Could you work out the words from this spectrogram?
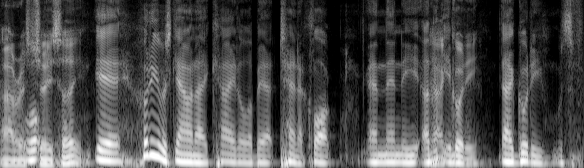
RSGC. yeah, Hoodie was going okay till about ten o'clock, and then he I think Uh, he- Goody. uh, Goody was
